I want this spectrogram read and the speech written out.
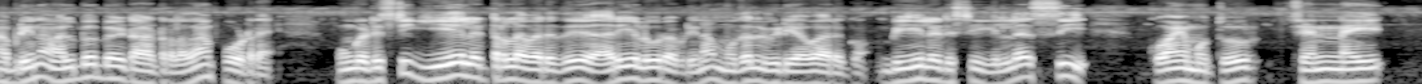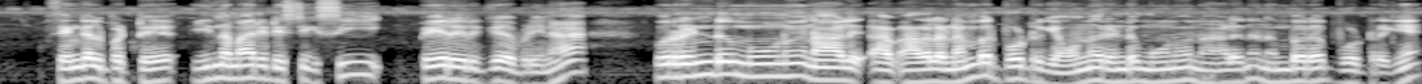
அப்படின்னு அல்பபேட் ஆர்டரில் தான் போடுறேன். உங்கள் டிஸ்ட்ரிக் ஏ லெட்டரில் வருது அரியலூர் அப்படின்னா முதல் வீடியோவாக இருக்கும். பியில் டிஸ்ட்ரிக் இல்லை சி கோயமுத்தூர் சென்னை செங்கல்பட்டு இந்த மாதிரி டிஸ்ட்ரிக் சி பேர் இருக்குது அப்படின்னா ஒரு ரெண்டு மூணு நாலு அதில் நம்பர் போட்டிருக்கேன். ஒன்று ரெண்டு மூணு நாலுன்னு நம்பரை போட்டிருக்கேன்.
